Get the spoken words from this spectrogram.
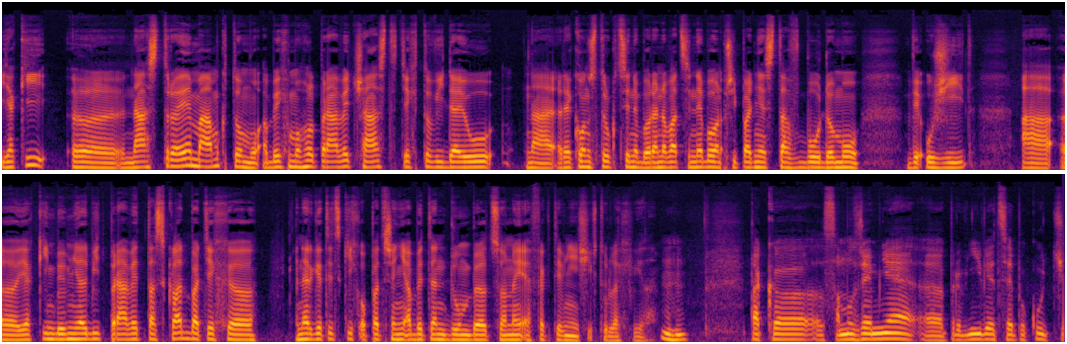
Jaký uh, nástroje mám k tomu, abych mohl právě část těchto výdajů na rekonstrukci nebo renovaci nebo případně stavbu domu využít a uh, jakým by měl být právě ta skladba těch uh, energetických opatření, aby ten dům byl co nejefektivnější v tuhle chvíli. Mm-hmm. Tak samozřejmě první věc je, pokud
